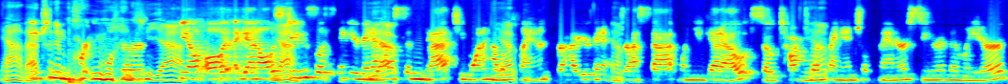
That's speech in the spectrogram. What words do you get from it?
Yeah, that's an important one. For, yeah. You know, all the, again, all the yeah. students listening, you're going to yep. have some debt. You want to have yep. a plan for how you're going to yep. address that when you get out. So talk to a financial planner sooner than later.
